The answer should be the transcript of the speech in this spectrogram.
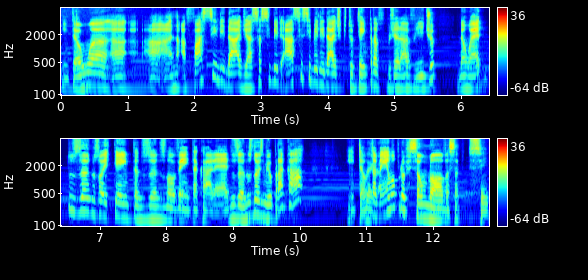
Então a, a, a, a facilidade, a acessibilidade que tu tem para gerar vídeo não é dos anos 80, dos anos 90, cara, é dos anos 2000 para cá. Então Legal. também é uma profissão nova, sabe? Sim.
